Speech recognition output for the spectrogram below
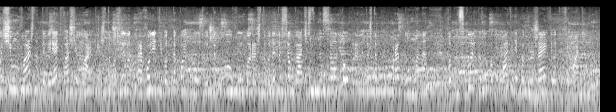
почему важно доверять вашей марке, что вот вы вот проходите вот такой путь, вот такого выбора, что вот это все качественно, это все отобрано, это что продумано. Вот насколько вы покупателей погружаете в эту тематику?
